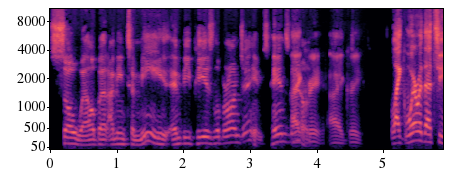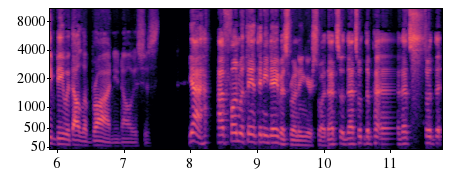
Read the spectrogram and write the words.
so well. But I mean, to me, MVP is LeBron James, hands down. I agree. I agree. Like, where would that team be without LeBron? You know, it's just Yeah, have fun with Anthony Davis running your squad. That's what that's what the that's what the,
